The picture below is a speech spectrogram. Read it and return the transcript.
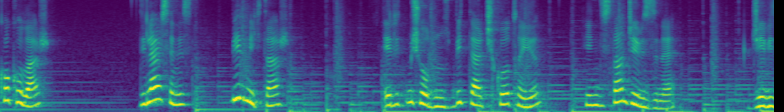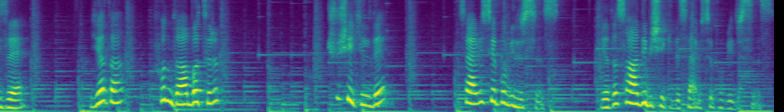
kokolar dilerseniz bir miktar eritmiş olduğunuz bitter çikolatayı Hindistan cevizine, cevize ya da fındığa batırıp şu şekilde servis yapabilirsiniz. Ya da sade bir şekilde servis yapabilirsiniz.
